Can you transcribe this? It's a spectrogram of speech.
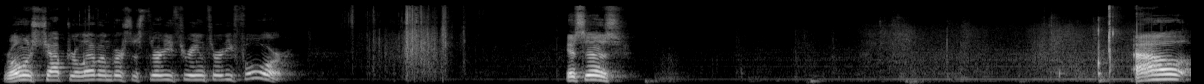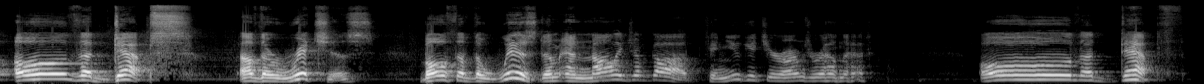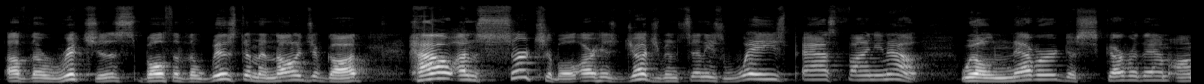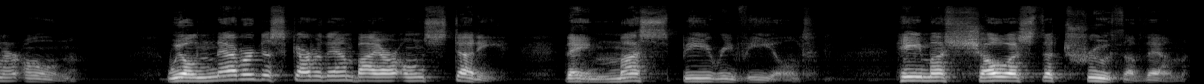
Romans chapter 11, verses 33 and 34. It says, oh, the depths of the riches both of the wisdom and knowledge of God. Can you get your arms around that? Oh, the depth of the riches, both of the wisdom and knowledge of God. How unsearchable are his judgments and his ways past finding out. We'll never discover them on our own. We'll never discover them by our own study. They must be revealed. He must show us the truth of them.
